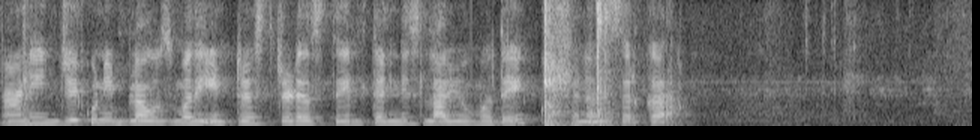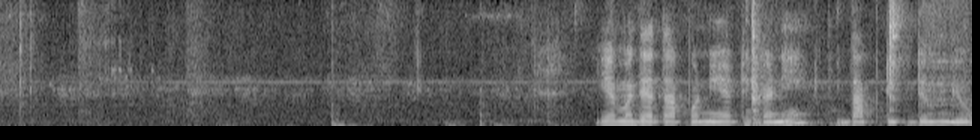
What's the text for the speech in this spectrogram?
आणि जे कोणी ब्लाऊजमध्ये इंटरेस्टेड असतील त्यांनीच लाईव्हमध्ये क्वेश्चन आन्सर करा. यामध्ये आता आपण या ठिकाणी दापटीप देऊन घेऊ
